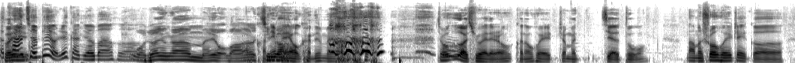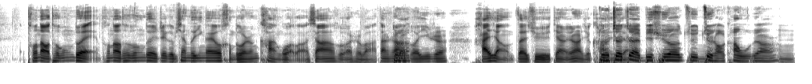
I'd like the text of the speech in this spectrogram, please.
看完全片有这感觉吗？和我觉得应该没有吧，肯定没有，肯定没有。就是恶趣味的人可能会这么解读。那么说回这个《头脑特工队》，《头脑特工队》这个片子应该有很多人看过了，像阿和是吧？但是阿和一直还想再去电影院去看一这这必须要最最少看五遍。嗯，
